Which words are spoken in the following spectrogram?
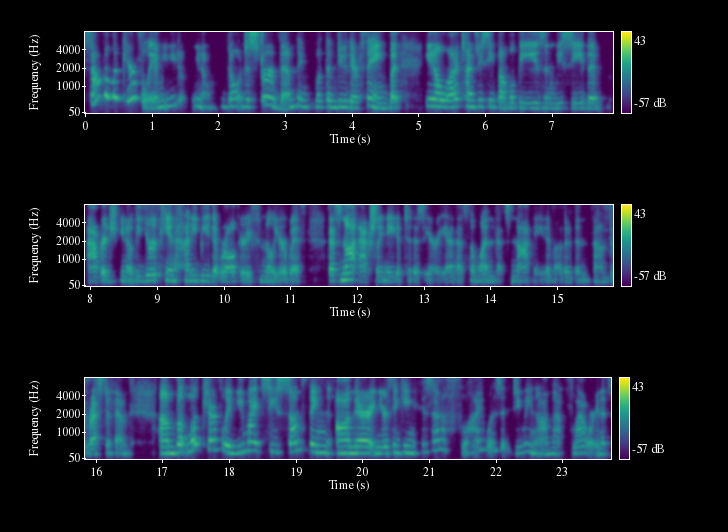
stop and look carefully. I mean, you don't, you know, don't disturb them. They let them do their thing. But, you know, a lot of times we see bumblebees and we see the average, you know, the European honeybee that we're all very familiar with. That's not actually native to this area. That's the one that's not native other than um, the rest of them. Um, but look carefully and you might see something on there and you're thinking, is that a fly? What is it doing on that flower? And it's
